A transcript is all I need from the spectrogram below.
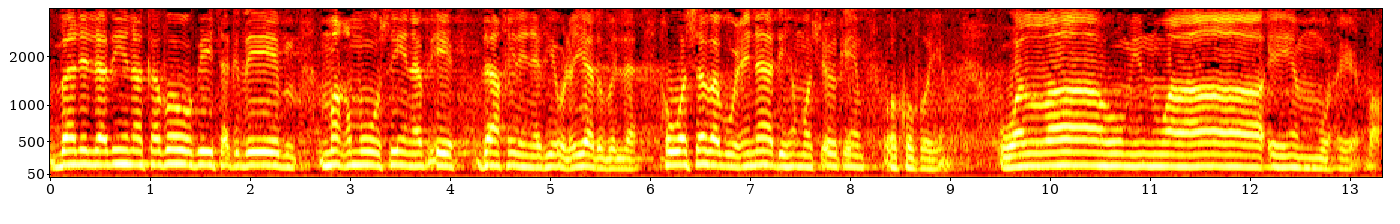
بل الذين كفروا في تكذيب مغموسين فيه داخلين فيه والعياذ بالله هو سبب عنادهم وشركهم وكفرهم. والله من ورائهم محيط.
